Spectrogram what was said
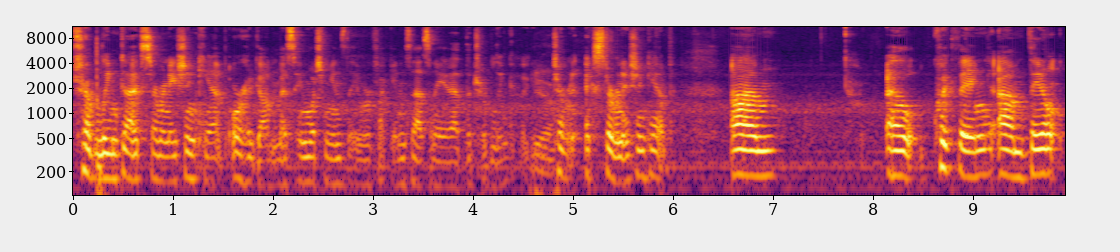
Treblinka extermination camp or had gone missing, which means they were fucking assassinated at the Treblinka Yeah. ter- extermination camp. Um, a quick thing, um, they don't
